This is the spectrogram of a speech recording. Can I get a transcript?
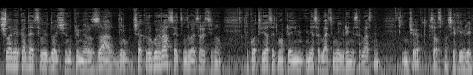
человека отдать свою дочь, например, за друг, человека другой расы, это называется расизмом. Так вот, я с этим определением не согласен, мы, евреи, не согласны. Ничего, я подписался по всех евреев.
